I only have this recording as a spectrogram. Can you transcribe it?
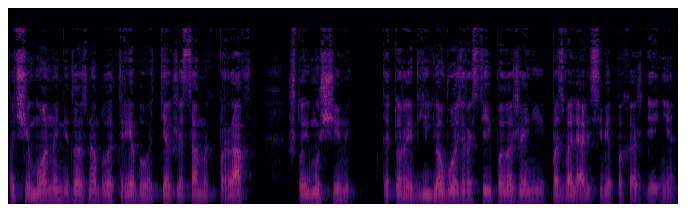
Почему она не должна была требовать тех же самых прав, что и мужчины, которые в ее возрасте и положении позволяли себе похождения?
